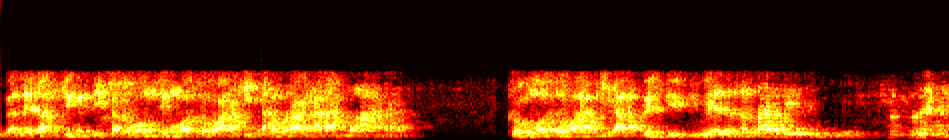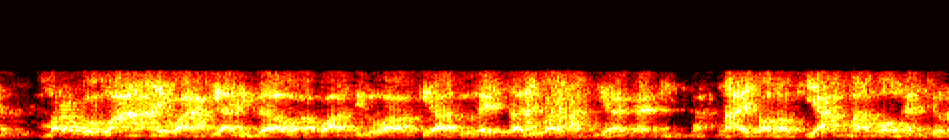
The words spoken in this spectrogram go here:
Balik nabi ngendikan wong sing maca waqiah ora ngarah melarat. Do maca waqiah ben di duwe tetep ra di. Mergo maknane waqiah ida wa qatil waqiah laisa li waqiah gadi. Nah, sono kiamat wong hancur.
